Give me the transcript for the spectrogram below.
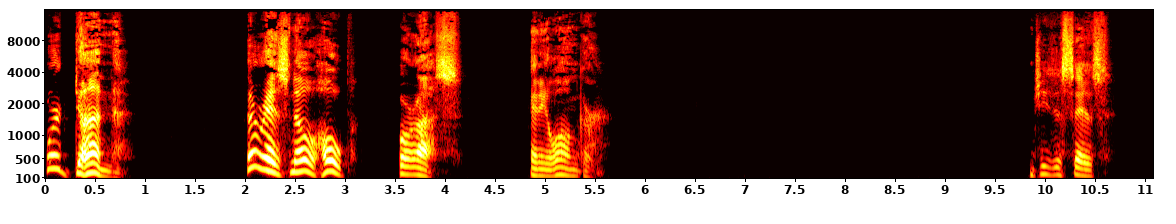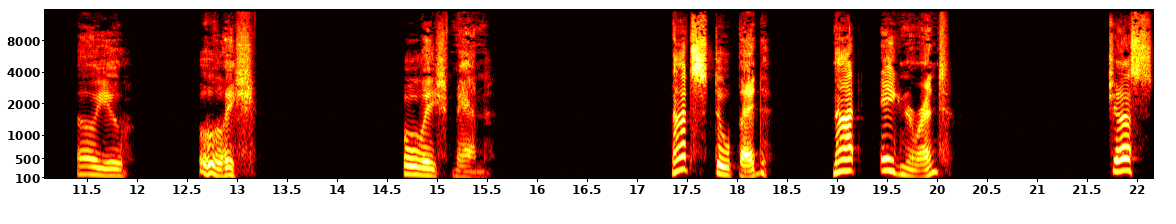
We're done. There is no hope for us any longer. Jesus says, Oh, you foolish, foolish men. Not stupid, not ignorant, just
